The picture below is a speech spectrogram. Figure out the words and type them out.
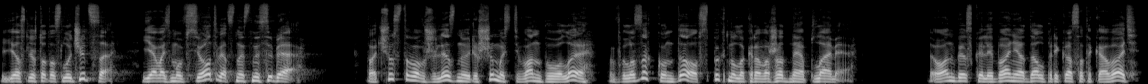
«Если что-то случится, я возьму всю ответственность на себя!» Почувствовав железную решимость Ван Буэлэ, в глазах Кундао вспыхнуло кровожадное пламя. Он без колебания дал приказ атаковать.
